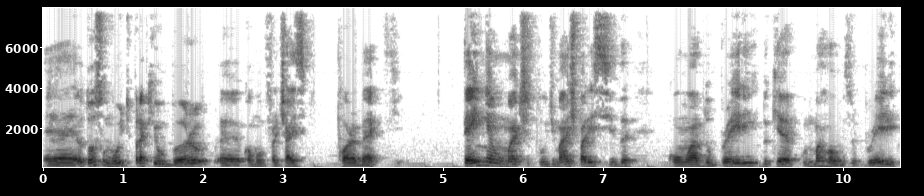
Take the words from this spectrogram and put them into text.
É, eu torço muito para que o Burrow, é, como franchise quarterback, tenha uma atitude mais parecida com a do Brady do que a do Mahomes. O Brady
